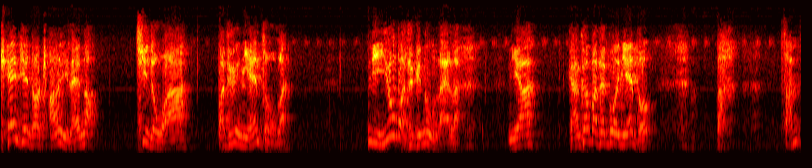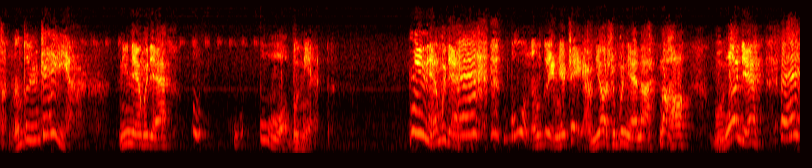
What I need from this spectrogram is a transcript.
天天到厂里来闹，气得我啊把他给撵走了。你又把他给弄来了，你呀、赶快把他给我撵走。爸，咱们怎么能对成这样呢？你撵不撵？我我不撵，你撵不撵？哎，不能对人家这样。你要是不撵呢，那好，我撵。哎，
